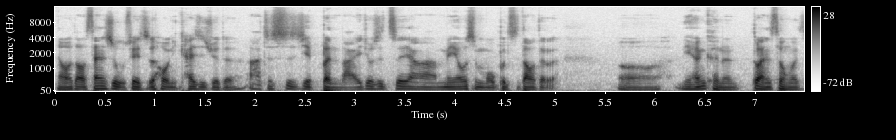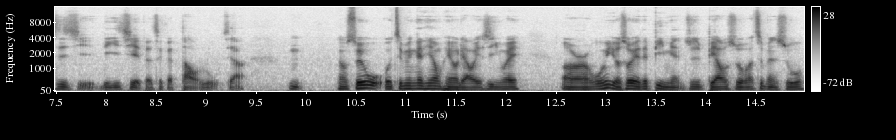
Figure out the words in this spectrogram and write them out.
然后到三十五岁之后，你开始觉得啊这世界本来就是这样啊，没有什么我不知道的了，呃，你很可能断送了自己理解的这个道路，这样，嗯，然后所以我我这边跟听众朋友聊也是因为。呃，我们有时候也在避免，就是不要说这本书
